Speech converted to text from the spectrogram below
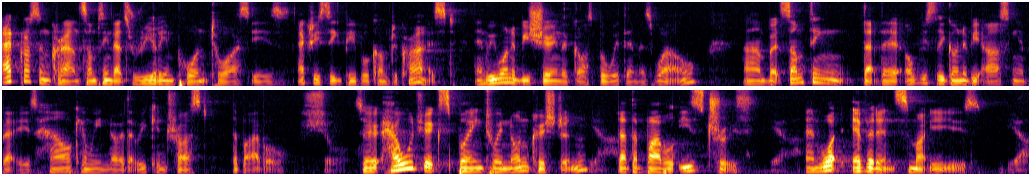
At Cross and Crown, something that's really important to us is actually seeing people come to Christ. And we want to be sharing the gospel with them as well. Um, but something that they're obviously going to be asking about is how can we know that we can trust the Bible? Sure. So, how would you explain to a non Christian Yeah. that the Bible is truth? Yeah. And what evidence might you use? Yeah.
